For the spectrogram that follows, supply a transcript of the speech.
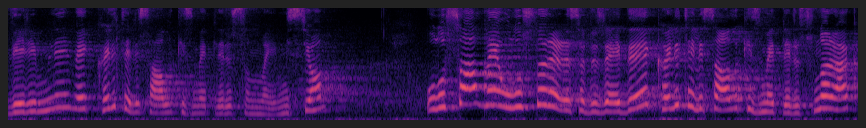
verimli ve kaliteli sağlık hizmetleri sunmayı misyon, Ulusal ve uluslararası düzeyde kaliteli sağlık hizmetleri sunarak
